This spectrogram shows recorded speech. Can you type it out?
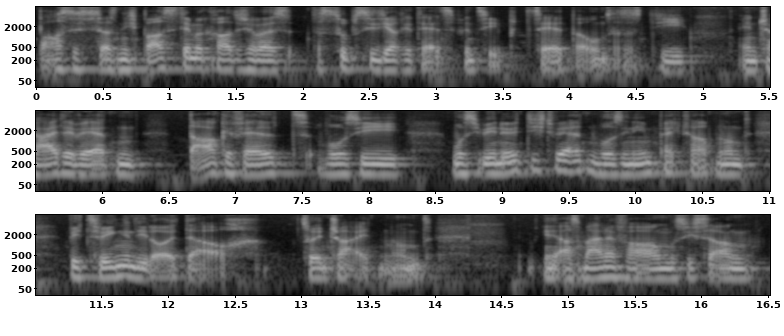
Basis, also nicht basisdemokratisch, aber das Subsidiaritätsprinzip zählt bei uns. Also die Entscheide werden da gefällt, wo sie, wo sie benötigt werden, wo sie einen Impact haben und wir zwingen die Leute auch zu entscheiden. Und aus meiner Erfahrung muss ich sagen,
